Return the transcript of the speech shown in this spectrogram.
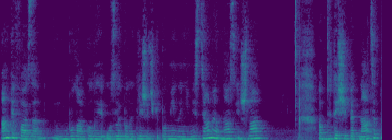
антифаза була, коли узли були трішечки помінені місцями. У нас ішла в 2015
